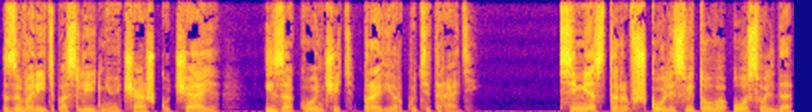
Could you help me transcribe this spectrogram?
заварить последнюю чашку чая — и закончить проверку тетрадей. Семестр в школе святого Освальда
